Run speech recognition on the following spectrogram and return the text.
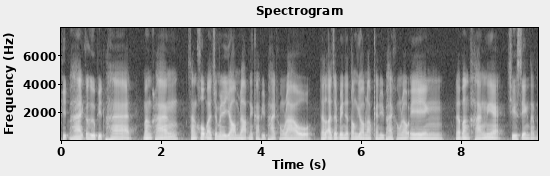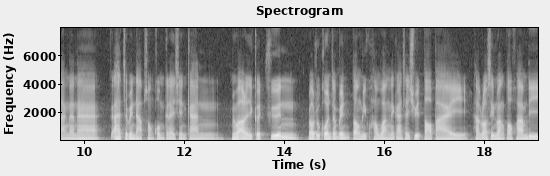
ผิดพลาดก็คือผิดพลาด บางครั้งสังคมอาจจะไม่ได้ยอมรับในการผิดพลาดของเรา แต่เราอาจจะเป็นจะต้องยอมรับการผิดพลาดของเราเอง และบางครั้งเนี่ยชื่อเสียงต่างๆ นานา ก็อาจจะเป็นดาบสองคมก็ได้เช่นกัน ไม่ว่าอะไรจะเกิดขึ้น เราทุกคนจำเป็นต้องมีความหวังในการใช้ชีวิตต่อไป หากเราสิ้นหวังต่อความดี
